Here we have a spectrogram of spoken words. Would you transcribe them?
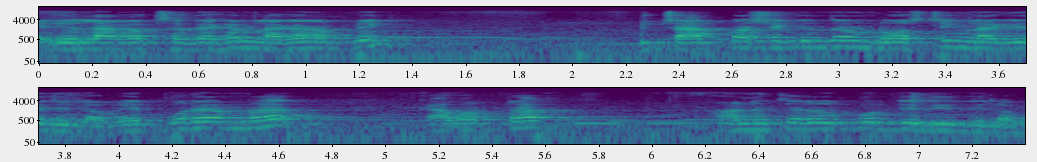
এই যে লাগাচ্ছে, দেখেন লাগান আপনি। চারপাশে কিন্তু আমরা ডস্টিং লাগিয়ে দিলাম। এরপরে আমরা কাভারটা ফার্নিচারের উপর দিয়ে দিয়ে দিলাম।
